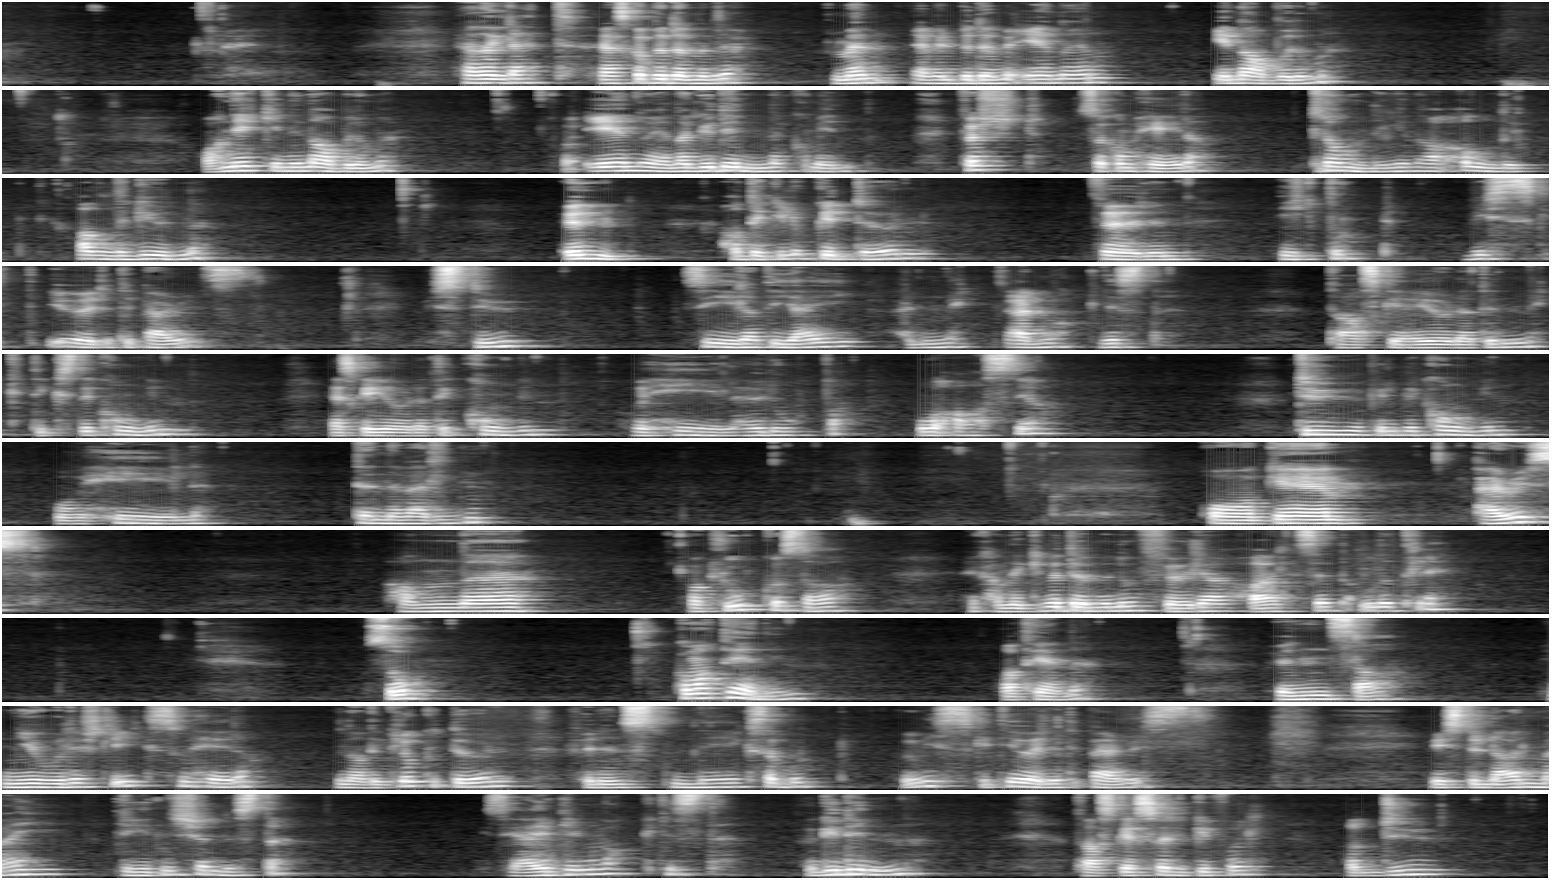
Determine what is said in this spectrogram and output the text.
Ja, det er greit, jeg skal bedømme dere, men jeg vil bedømme én og én i naborommet. Og han gikk inn i naborommet, og en og en av gudinnene kom inn. Først så kom Hera, dronningen av alle, alle gudene. Hun hadde ikke lukket døren før hun gikk bort og hvisket i øret til Paris. Hvis du sier at jeg er den, er den vakreste, da skal jeg gjøre deg til den mektigste kongen. Jeg skal gjøre deg til kongen over hele Europa og Asia. Du vil bli kongen over hele denne verden. Og eh, Paris, han eh, var klok og sa jeg kan ikke bedømme noe før jeg har sett alle tre. Så kom Athene inn. Og Athene, hun sa hun gjorde slik som Hera. Hun hadde ikke lukket døren før hun snek seg bort og hvisket i øret til Paris. Hvis du lar meg bli den skjønneste, hvis jeg blir den vakreste av gudinnene, da skal jeg sørge for at du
